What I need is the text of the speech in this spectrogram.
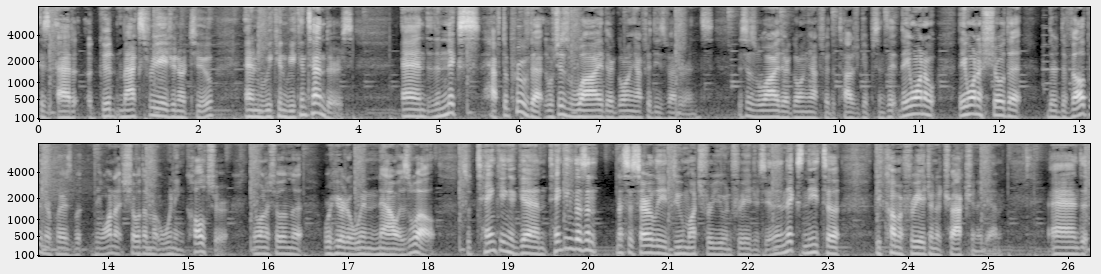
is add a good max free agent or two, and we can be contenders. And the Knicks have to prove that, which is why they're going after these veterans. This is why they're going after the Taj Gibsons. They want to they want to show that they're developing their players, but they want to show them a winning culture. They want to show them that we're here to win now as well. So tanking again, tanking doesn't necessarily do much for you in free agency. And the Knicks need to become a free agent attraction again. And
